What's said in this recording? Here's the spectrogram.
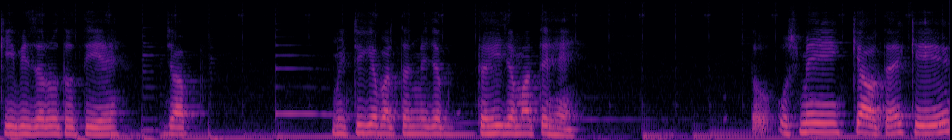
کی بھی ضرورت ہوتی ہے جو آپ مٹی کے برتن میں جب دہی جماتے ہیں، تو اس میں کیا ہوتا ہے کہ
